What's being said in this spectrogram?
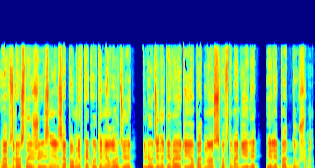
Во взрослой жизни, запомнив какую-то мелодию, люди напевают ее под нос в автомобиле или под душем.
